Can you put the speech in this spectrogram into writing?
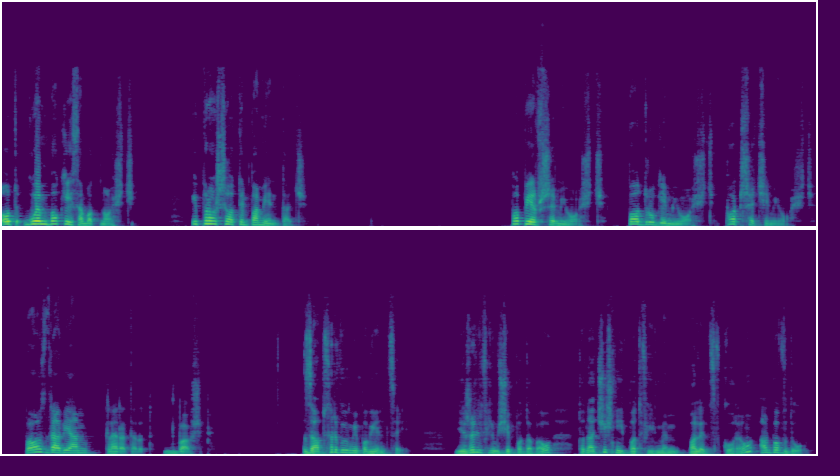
od głębokiej samotności. I proszę o tym pamiętać. Po pierwsze miłość, po drugie miłość, po trzecie miłość. Pozdrawiam, Klara Tarot. Dba o siebie. Zaobserwuj mnie po więcej. Jeżeli film się podobał, to naciśnij pod filmem palec w górę albo w dół.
